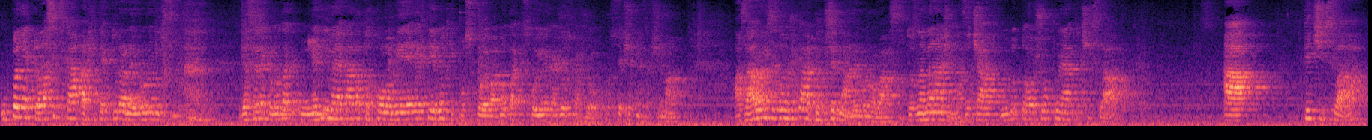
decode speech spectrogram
úplně klasická architektura neuronových sítí, kde se řekl, no tak nevíme, jaká ta topologie je, jak ty jednotky pospojovat, no tak spojíme každou s každou, prostě všechny se všema. A zároveň se tomu říká dopředná neuronová síť. To znamená, že na začátku do toho šoupnu nějaké čísla a ty čísla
